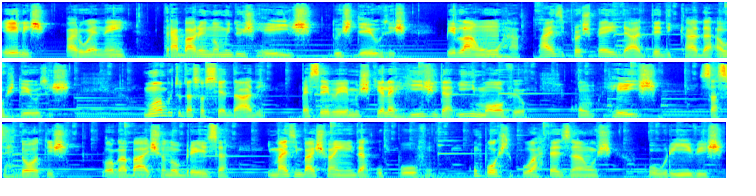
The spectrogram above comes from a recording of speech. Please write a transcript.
Eles, para o Enem, trabalham em nome dos reis, dos deuses, pela honra, paz e prosperidade dedicada aos deuses. No âmbito da sociedade, percebemos que ela é rígida e imóvel, com reis, sacerdotes, logo abaixo a nobreza e mais embaixo ainda o povo, composto por artesãos, ourives.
